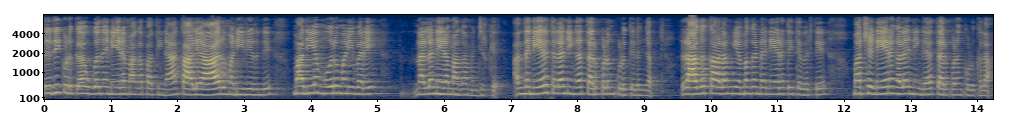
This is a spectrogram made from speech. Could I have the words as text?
திதி கொடுக்க உகந்த நேரமாக பார்த்தீங்கன்னா காலை ஆறு மணியிலிருந்து மதியம் ஒரு மணி வரை நல்ல நேரமாக அமைஞ்சிருக்கு. அந்த நேரத்தில் நீங்கள் தர்ப்பணம் கொடுத்துடுங்க. ராக காலம் யமகண்ட நேரத்தை தவிர்த்து மற்ற நேரங்களை நீங்கள் தர்ப்பணம் கொடுக்கலாம்.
